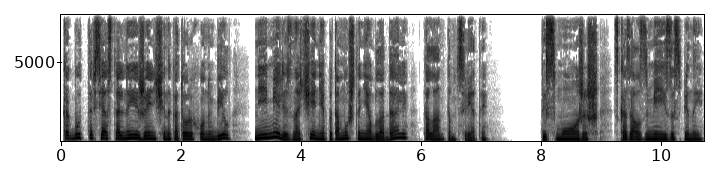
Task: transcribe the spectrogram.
Как будто все остальные женщины, которых он убил — не имели значения, потому что не обладали талантом Цветы. «Ты сможешь», — сказал змей из-за спины.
